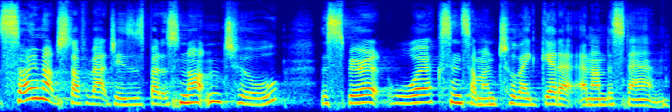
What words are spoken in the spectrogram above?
so much stuff about Jesus, but it's not until the Spirit works in someone until they get it and understand.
